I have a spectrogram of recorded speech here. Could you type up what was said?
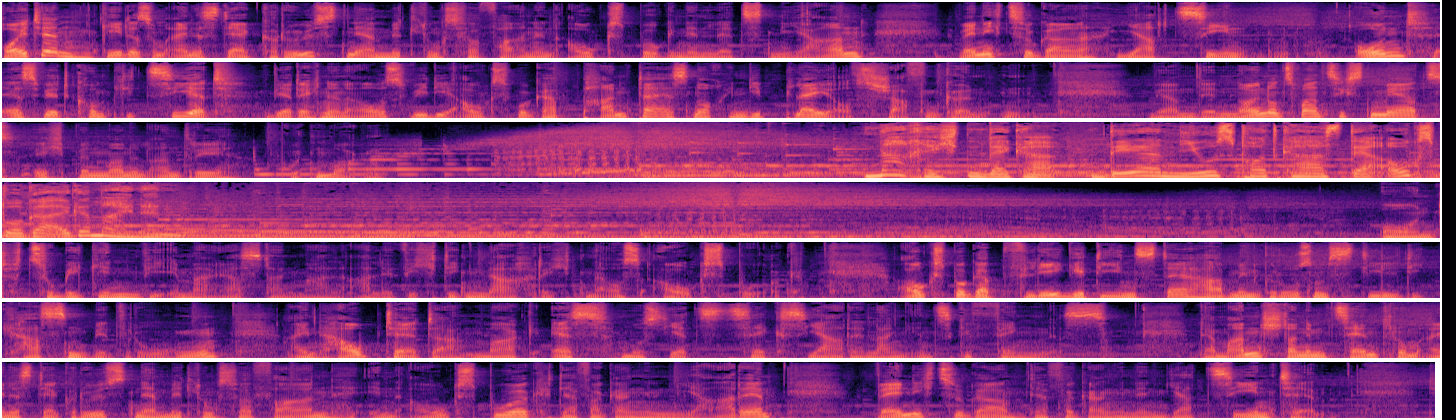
Heute geht es um eines der größten Ermittlungsverfahren in Augsburg in den letzten Jahren, wenn nicht sogar Jahrzehnten. Und es wird kompliziert. Wir rechnen aus, wie die Augsburger Panther es noch in die Playoffs schaffen könnten. Wir haben den 29. März. Ich bin Manuel André. Guten Morgen. Nachrichtenwecker, der News-Podcast der Augsburger Allgemeinen. Und zu Beginn wie immer erst einmal alle wichtigen Nachrichten aus Augsburg. Augsburger Pflegedienste haben in großem Stil die Kassen betrogen. Ein Haupttäter, Mark S., muss jetzt sechs Jahre lang ins Gefängnis. Der Mann stand im Zentrum eines der größten Ermittlungsverfahren in Augsburg der vergangenen Jahre wenn nicht sogar der vergangenen Jahrzehnte.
